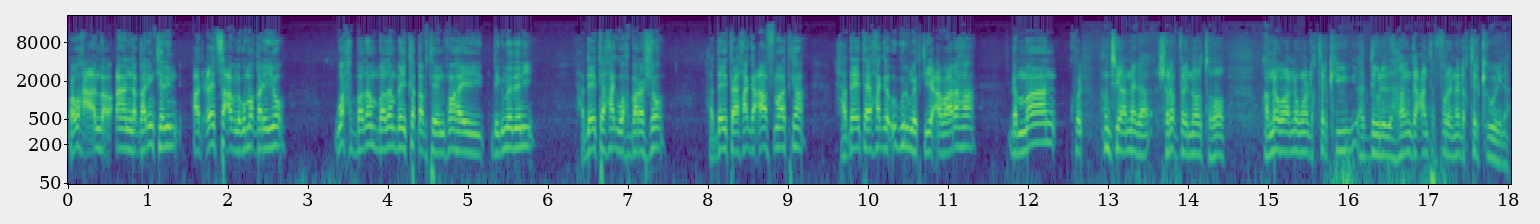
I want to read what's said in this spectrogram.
Waa wax aan la qarin karin. Cadceed sacab laguma qariyo. Wax badan badan bay ka qabteen muxuu ahay degmadani? Hadday tahay xagga waxbarasho. Hadday tahay xagga caafimaadka hadday tahay xagga ugurmadka iyo abaaraha dhammaan runtii annaga sharaf bay noo taho. Annagoo annaguna dhakhtarkii dawlad ahaan gacanta furayna dhakhtarkii weynaa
